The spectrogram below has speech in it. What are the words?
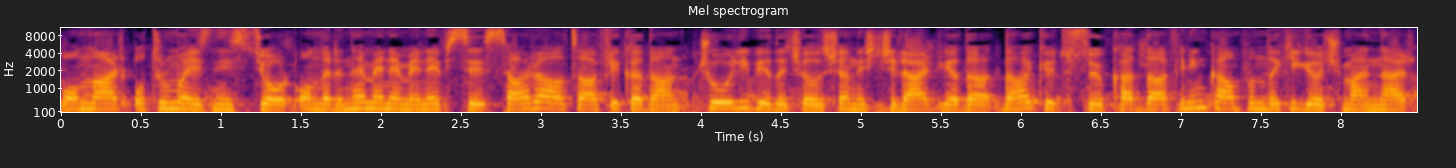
Onlar oturma izni istiyor. Onların hemen hemen hepsi Sahra Altı Afrika'dan, çoğu Libya'da çalışan işçiler ya da daha kötüsü Kaddafi'nin kampındaki göçmenler.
